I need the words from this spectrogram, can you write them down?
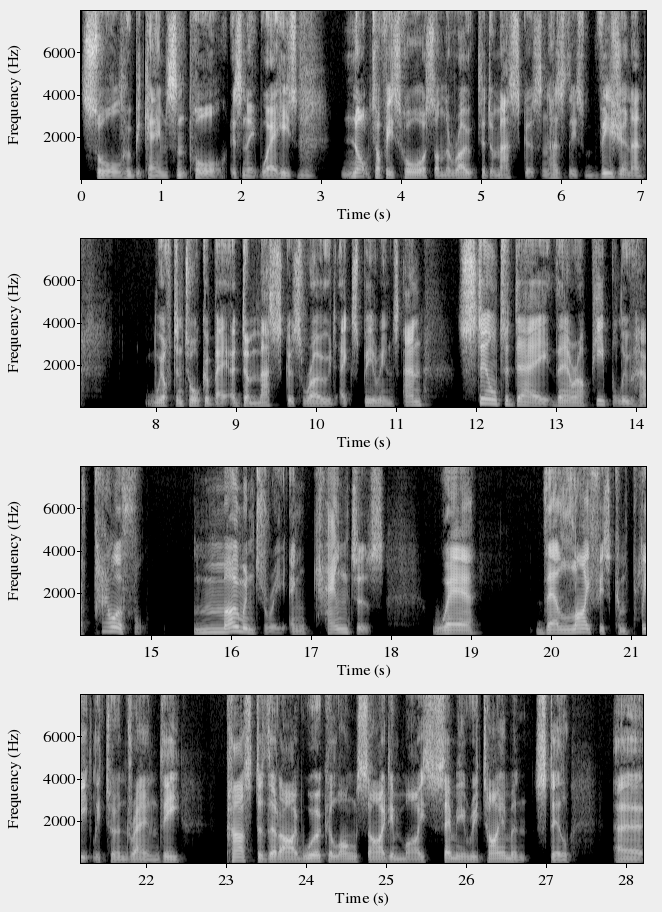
Saul, who became St. Paul, isn't it? Where he's mm. knocked off his horse on the road to Damascus and has this vision. And we often talk about a Damascus Road experience. And still today, there are people who have powerful, momentary encounters where their life is completely turned around. The pastor that I work alongside in my semi retirement still uh,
